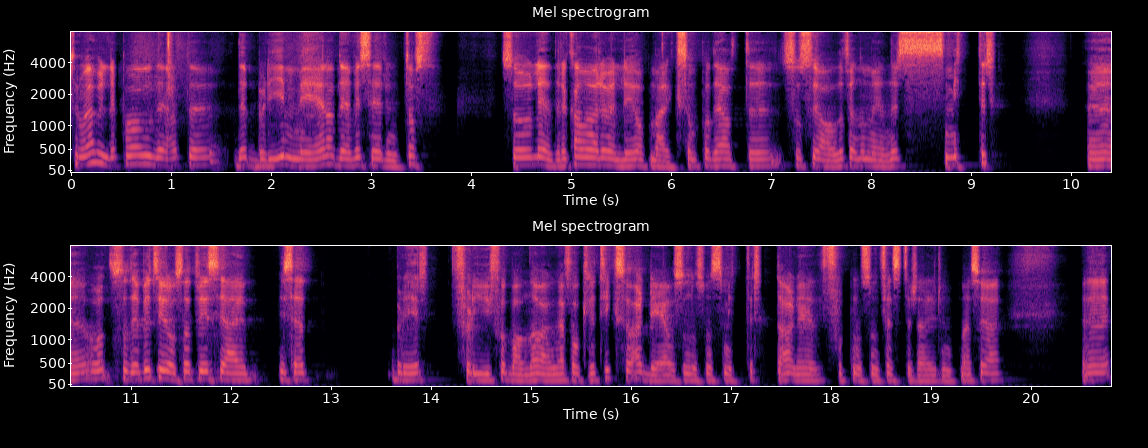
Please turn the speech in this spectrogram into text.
tror jeg veldig på det at det, blir mer av det vi ser rundt oss. Så ledere kan være veldig oppmerksom på det at eh, sosiale fenomener smitter. Eh, så det betyr også at hvis jeg, hvis jeg blir fly forbanna hver gang jeg får kritikk, så er det også noe som smitter. Da er det fort noe som fester seg rundt meg. Så jeg eh,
